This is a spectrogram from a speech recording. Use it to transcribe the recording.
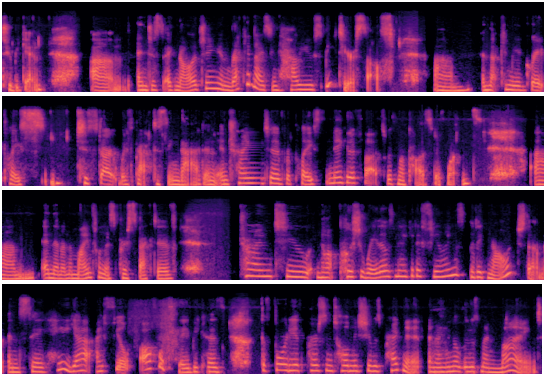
to begin. Um, and just acknowledging and recognizing how you speak to yourself. Um, and that can be a great place to start with practicing that and, and trying to replace negative thoughts with more positive ones. Um, and then on the mindfulness perspective, trying to not push away those negative feelings, but acknowledge them and say, hey, yeah, I feel awful today because the 40th person told me she was pregnant and I'm going to lose my mind.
